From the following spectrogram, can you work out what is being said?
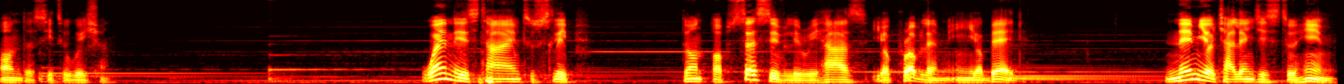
on the situation. When it's time to sleep, don't obsessively rehearse your problem in your bed. Name your challenges to Him.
